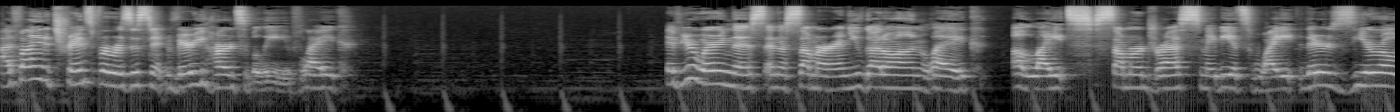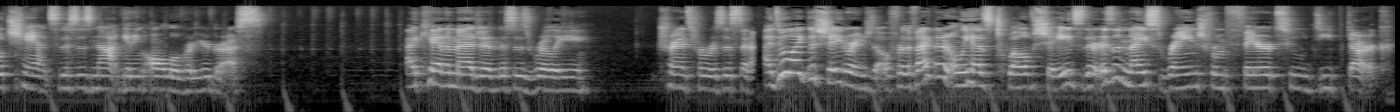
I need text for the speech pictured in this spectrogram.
I find it transfer resistant very hard to believe. Like, if you're wearing this in the summer and you've got on like a light summer dress, maybe it's white, there's zero chance this is not getting all over your dress. I can't imagine this is really transfer resistant. I do like the shade range though. For the fact that it only has 12 shades, there is a nice range from fair to deep dark.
